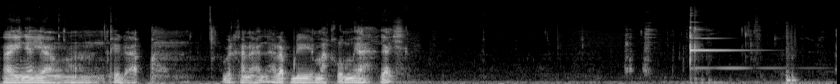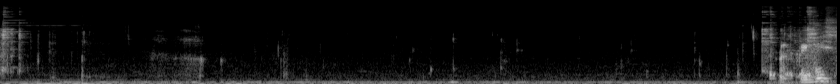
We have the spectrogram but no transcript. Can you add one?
lainnya yang tidak berkenan harap dimaklum ya guys Oke guys,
